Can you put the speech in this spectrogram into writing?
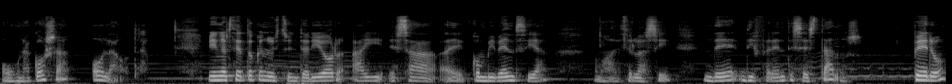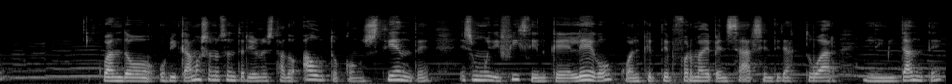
O una cosa o la otra. Bien, es cierto que en nuestro interior hay esa eh, convivencia vamos a decirlo así, de diferentes estados. Pero cuando ubicamos en nuestro interior un estado autoconsciente, es muy difícil que el ego, cualquier forma de pensar, sentir, actuar limitante,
